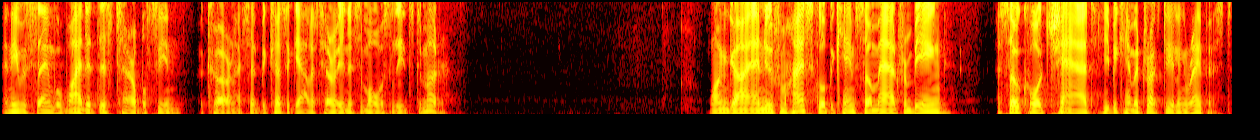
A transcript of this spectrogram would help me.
And he was saying, Well, why did this terrible scene occur? And I said, Because egalitarianism always leads to murder. One guy I knew from high school became so mad from being a so called Chad, he became a drug dealing rapist.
